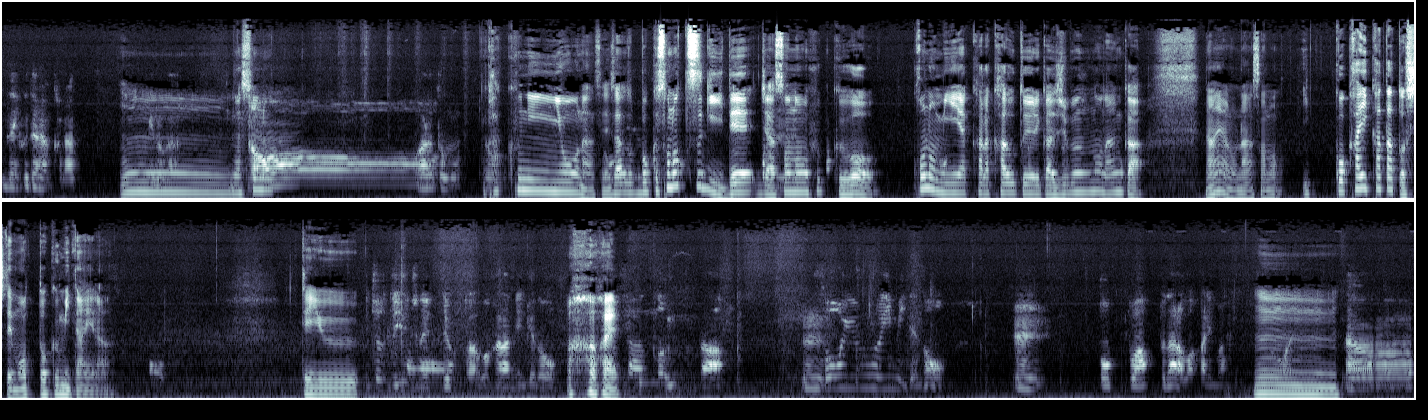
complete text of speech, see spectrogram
値札なんかな、うーん、まあその、ああると思う。確認用なんですね。さ僕、その次で、じゃあその服を、好みやから買うというよりかは自分のなんか、なんやろな、その、一個買い方として持っとくみたいな。っていう、ちょっとゆうちの言ってることは分からんねんけど、はい。さんの言った。そういう意味でのうん。ポップアップなら分かります。うーん。あー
